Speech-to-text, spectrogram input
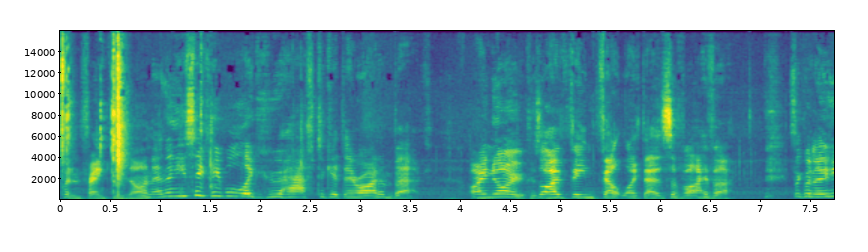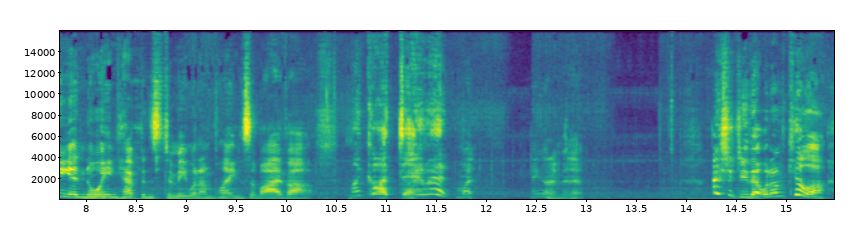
putting Frankie's on, and then you see people like who have to get their item back. I know, because I've been felt like that as Survivor. It's like when anything annoying happens to me when I'm playing Survivor. I'm like, God damn it! I'm like, hang on a minute. I should do that when I'm killer.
